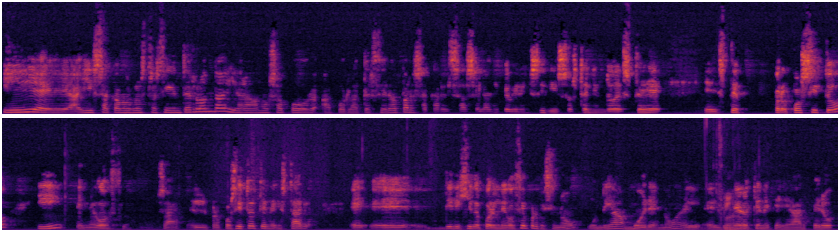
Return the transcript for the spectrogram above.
y ahí sacamos nuestra siguiente ronda y ahora vamos a por, a por la tercera para sacar el SAS el año que viene y seguir sosteniendo este, este propósito y el negocio. Sea, el propósito tiene que estar eh, eh, dirigido por el negocio, porque si no, un día muere, ¿no? El, dinero tiene que llegar, pero,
